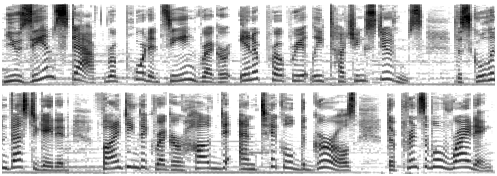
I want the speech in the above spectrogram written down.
museum staff reported seeing Gregor inappropriately touching students. The school investigated, finding that Gregor hugged and tickled the girls, the principal writing,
